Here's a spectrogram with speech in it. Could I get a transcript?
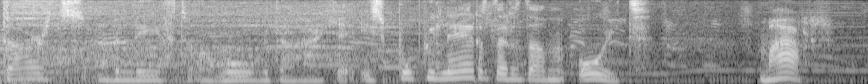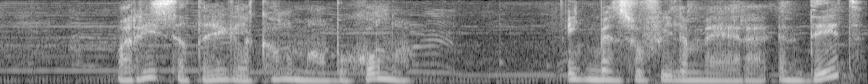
Darts beleeft hoogdagen, is populairder dan ooit. Maar waar is dat eigenlijk allemaal begonnen? Ik ben Sophie Lemaire en dit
